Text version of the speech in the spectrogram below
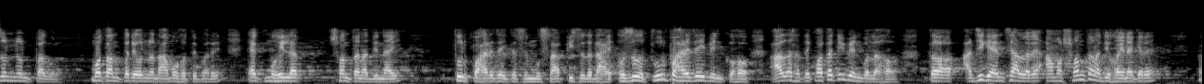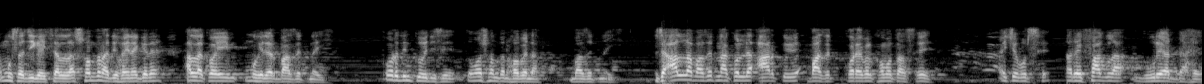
জন্নুন পাগল। মতান্তরে অন্য নামও হতে পারে। এক মহিলার সন্তানাদি নাই। তুর পাহাড়ে যাইতেছে মুসা পিছনে ডাই হজুর, তুর পাহাড়ে যাইবেন কহ? আল্লাহর সাথে কথা টিবেন বলে হ। তো আজি গাইছে আল্লাহ রে সন্তান আদি হয় না কেরে? মুসা জিগাইছে, আল্লাহ, সন্তান আদি হয় না কেরে? আল্লাহ কয়, মহিলার বাজেট নাই। পরের দিন কই দিছে, তোমার সন্তান হবে না বাজেট নাই। আচ্ছা আল্লাহ বাজেট না করলে আর কই বাজেট করাইবার ক্ষমতা আছে? এসে পড়ছে আরে পাগলা, ঘুরে আর ডাহে।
